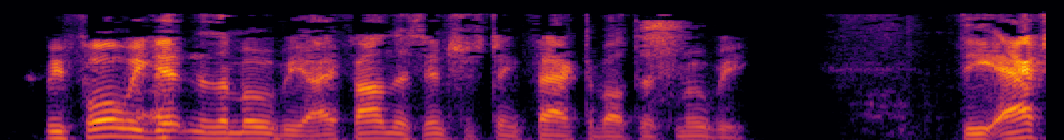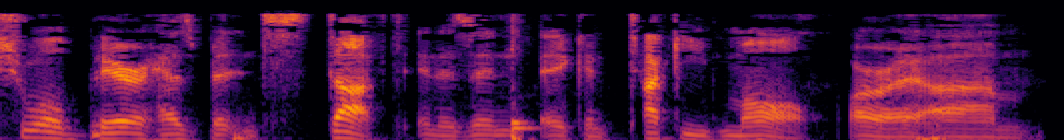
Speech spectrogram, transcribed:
before we get into the movie, I found this interesting fact about this movie. The actual bear has been stuffed and is in a Kentucky mall or a, um,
